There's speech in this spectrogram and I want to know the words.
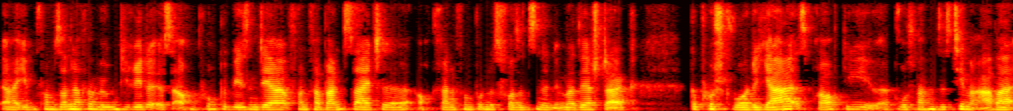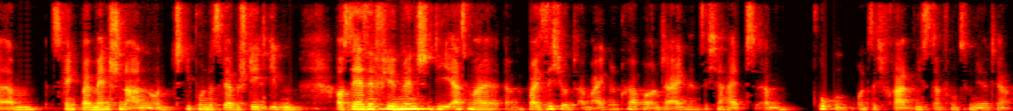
äh, eben vom Sondervermögen die Rede ist, auch ein Punkt gewesen, der von Verbandsseite, auch gerade vom Bundesvorsitzenden, immer sehr stark gepusht wurde. Ja, es braucht die äh, Großwaffensysteme, aber ähm, es fängt bei Menschen an und die Bundeswehr besteht eben aus sehr, sehr vielen Menschen, die erstmal ähm, bei sich und am eigenen Körper und der eigenen Sicherheit ähm, gucken und sich fragen, wie es da funktioniert, ja.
